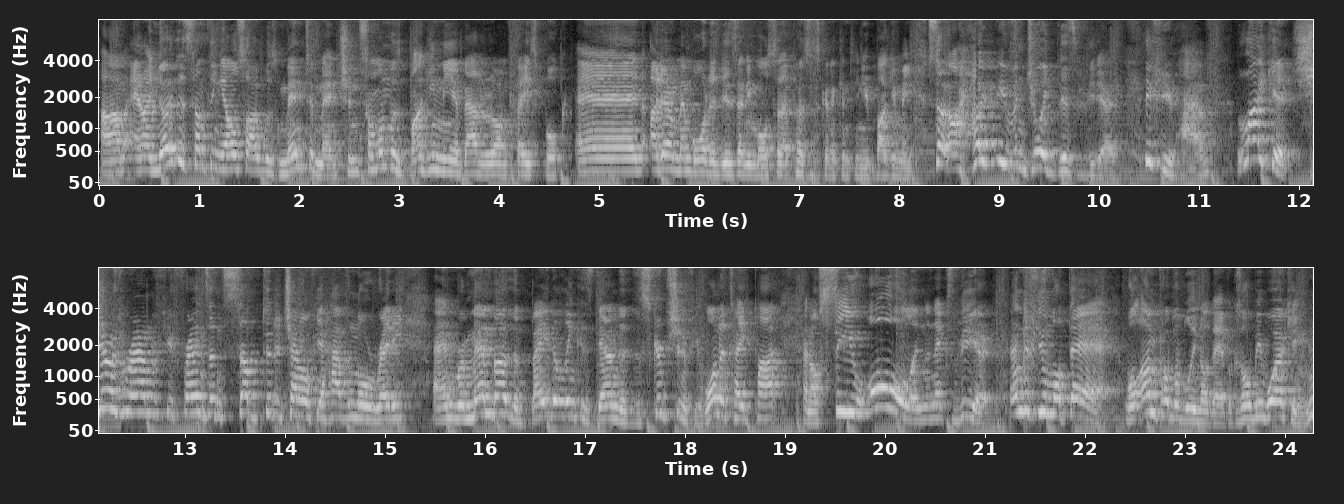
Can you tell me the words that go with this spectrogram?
Um, and I know there's something else I was meant to mention. Someone was bugging me about it on Facebook and I don't remember what it is anymore, so that person's gonna continue bugging me. So I hope you've enjoyed this video. If you have, like it, share it around with your friends and sub to the channel if you haven't already. And remember, the beta link is down in the description if you want to take part. And I'll see you all in the next video. And if you're not there, well, I'm probably not there because I'll be working.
